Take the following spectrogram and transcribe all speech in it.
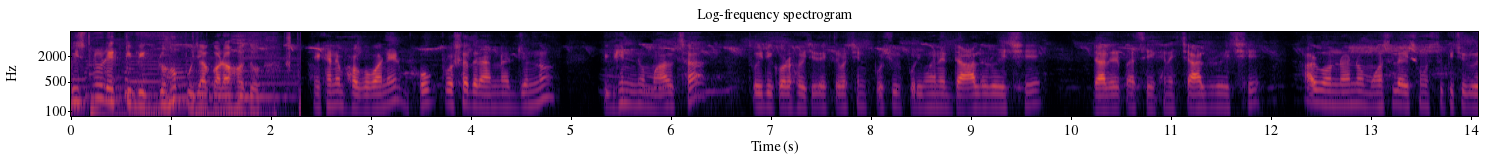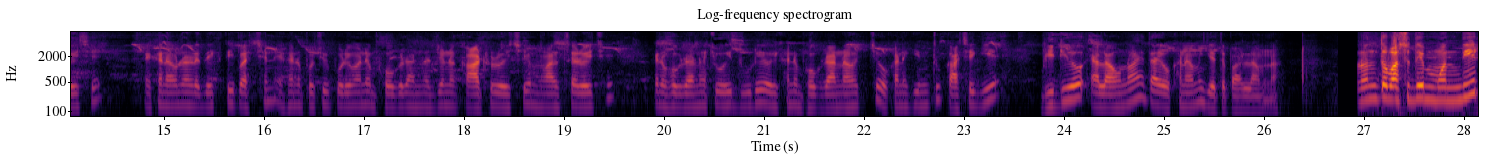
বিষ্ণুর একটি বিগ্রহ পূজা করা হতো। এখানে ভগবানের ভোগ প্রসাদ রান্নার জন্য বিভিন্ন মালসা তৈরি করা হয়েছে। দেখতে পাচ্ছেন, প্রচুর পরিমাণে ডাল রয়েছে। ডালের পাশে এখানে চাল রয়েছে। আর অন্যান্য মশলা, এই সমস্ত কিছু রয়েছে। এখানে আপনারা দেখতেই পাচ্ছেন, এখানে প্রচুর পরিমাণে ভোগ রান্নার জন্য কাঠ রয়েছে, মালসা রয়েছে। এখানে ভোগ রান্না হচ্ছে ওই দূরে, ওইখানে ভোগ রান্না হচ্ছে। ওখানে কিন্তু কাছে গিয়ে ভিডিও অ্যালাউ নয়, তাই ওখানে আমি যেতে পারলাম না। অনন্ত বাসুদেব মন্দির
